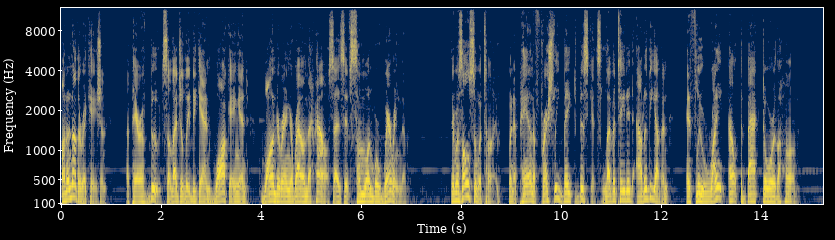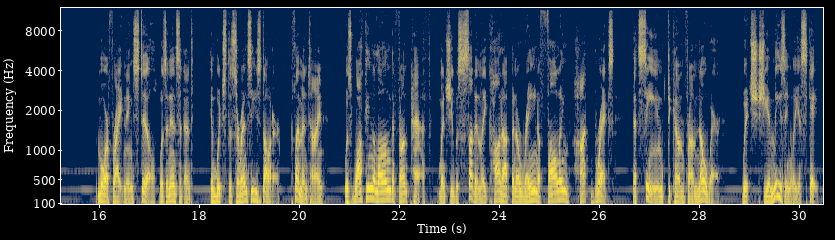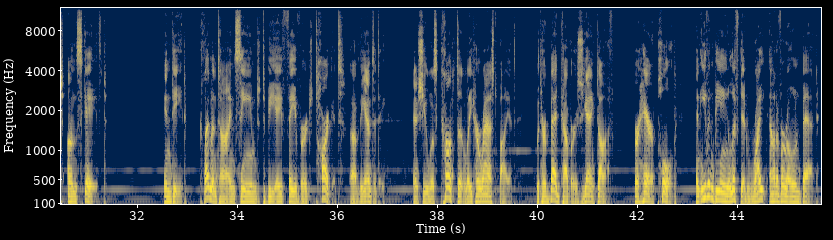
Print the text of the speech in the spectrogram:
On another occasion, a pair of boots allegedly began walking and wandering around the house as if someone were wearing them. There was also a time when a pan of freshly baked biscuits levitated out of the oven and flew right out the back door of the home. More frightening still was an incident in which the Surrency's daughter, Clementine, was walking along the front path when she was suddenly caught up in a rain of falling hot bricks that seemed to come from nowhere, which she amazingly escaped unscathed. Indeed, Clementine seemed to be a favored target of the entity, and she was constantly harassed by it, with her bed covers yanked off, her hair pulled, and even being lifted right out of her own bed.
